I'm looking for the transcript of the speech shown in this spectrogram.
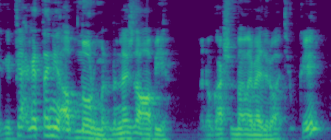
لكن في حاجات تانية abnormal مالناش دعوة بيها ما نوجعش دماغنا بيها دلوقتي okay؟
